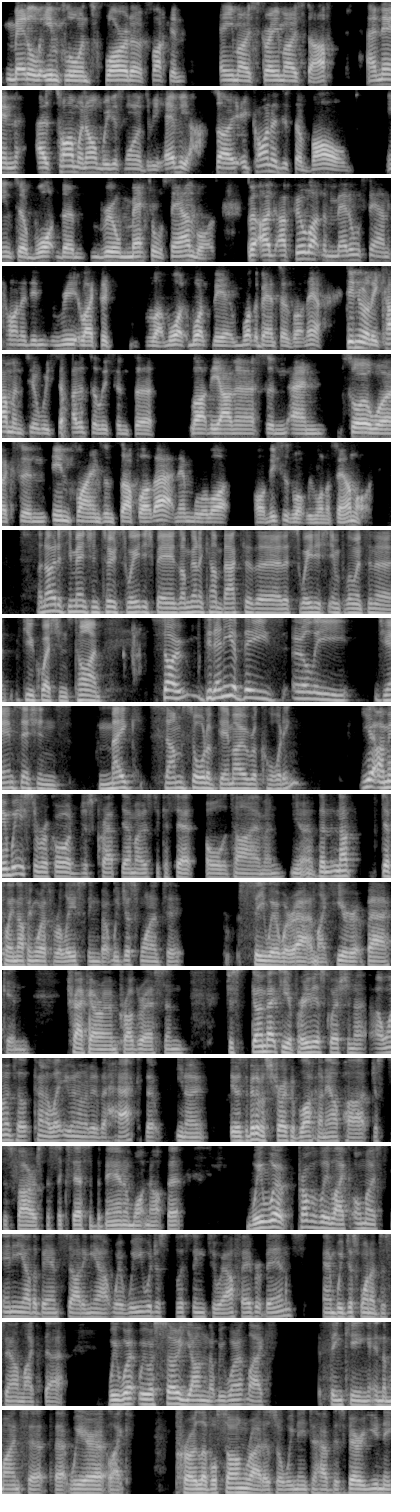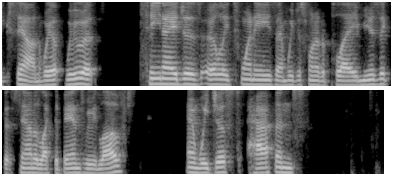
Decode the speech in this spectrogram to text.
metal influence, Florida fucking emo, screamo stuff. And then as time went on, we just wanted to be heavier. So it kind of just evolved into what the real metal sound was. But I, I feel like the metal sound kind of didn't really like the like what what the what the band sounds like now didn't really come until we started to listen to like the Unearths and and Soilworks and In Flames and stuff like that. And then we were like, oh, this is what we want to sound like. I noticed you mentioned two Swedish bands. I'm going to come back to the the Swedish influence in a few questions time. So, did any of these early jam sessions make some sort of demo recording? Yeah, I mean, we used to record just crap demos to cassette all the time, and you know, the not definitely nothing worth releasing, but we just wanted to see where we're at and like hear it back and track our own progress. And just going back to your previous question, I, I wanted to kind of let you in on a bit of a hack that, you know, it was a bit of a stroke of luck on our part, just as far as the success of the band and whatnot. But we were probably like almost any other band starting out where we were just listening to our favorite bands and we just wanted to sound like that. We weren't we were so young that we weren't like thinking in the mindset that we're like pro level songwriters or we need to have this very unique sound. We, we were teenagers, early 20s, and we just wanted to play music that sounded like the bands we loved. And we just happened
